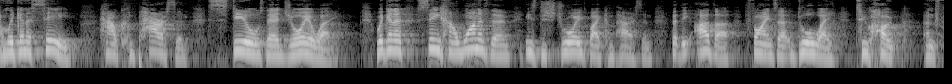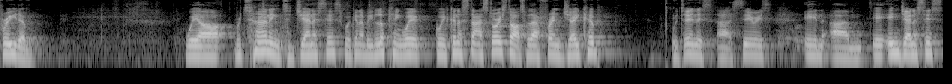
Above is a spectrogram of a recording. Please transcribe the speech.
And we're going to see how comparison steals their joy away. We're going to see how one of them is destroyed by comparison, but the other finds a doorway to hope and freedom. We are returning to Genesis. We're going to be looking, we're, we're going to start, our story starts with our friend Jacob. We're doing this uh, series in, um, in Genesis,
